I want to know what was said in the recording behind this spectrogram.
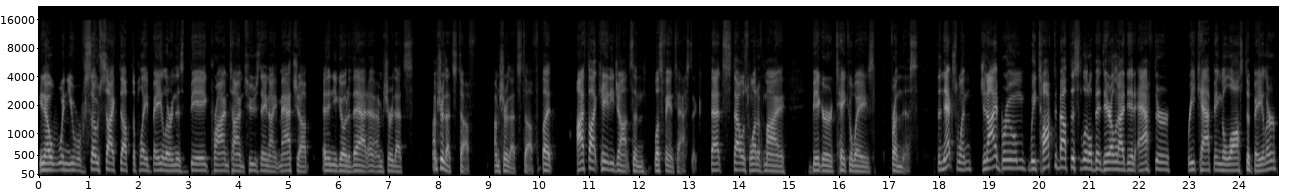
you know when you were so psyched up to play Baylor in this big primetime Tuesday night matchup, and then you go to that. I'm sure that's I'm sure that's tough. I'm sure that's tough. But I thought KD Johnson was fantastic. That's that was one of my bigger takeaways from this. The next one, Johni Broome. We talked about this a little bit, Daryl and I did after recapping the loss to Baylor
